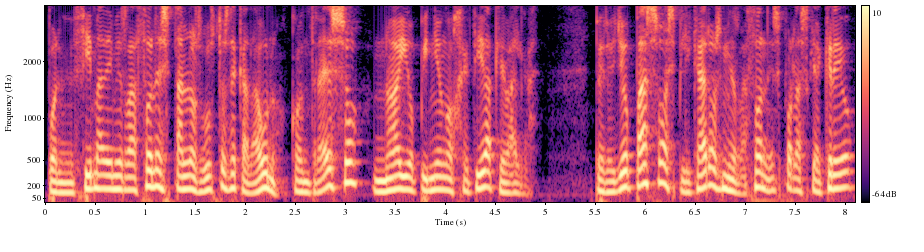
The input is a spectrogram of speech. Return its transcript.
por encima de mis razones están los gustos de cada uno. Contra eso no hay opinión objetiva que valga. Pero yo paso a explicaros mis razones por las que creo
